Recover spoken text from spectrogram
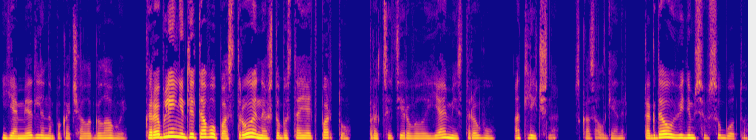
Я медленно покачала головой. Корабли не для того построены, чтобы стоять в порту, процитировала я мистера Ву. Отлично, сказал Генри. Тогда увидимся в субботу.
